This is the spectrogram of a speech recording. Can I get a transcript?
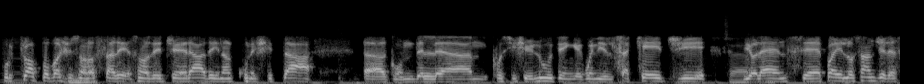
purtroppo poi ci sono state, sono degenerate in alcune città Uh, con del um, come si dice, looting, quindi saccheggi, certo. violenze. Poi Los Angeles,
